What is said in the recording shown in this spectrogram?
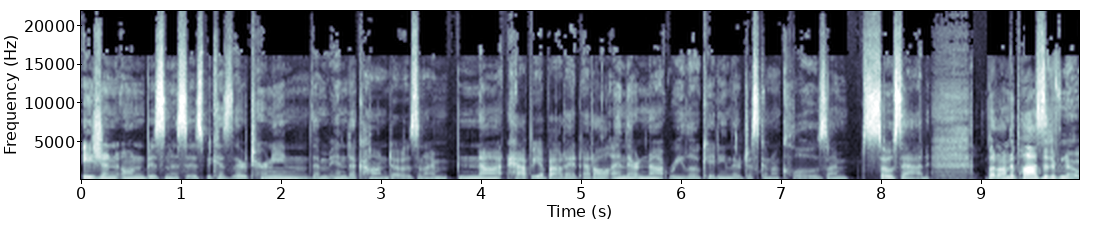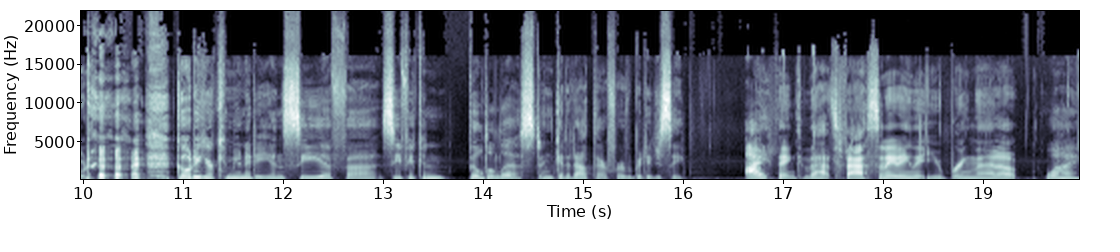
Asian owned businesses because they're turning them into condos and I'm not happy about it at all. And they're not relocating, they're just going to close. I'm so sad. But on a positive note, go to your community and see if uh, see if you can build a list and get it out there for everybody to see. I think that's fascinating that you bring that up Why?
